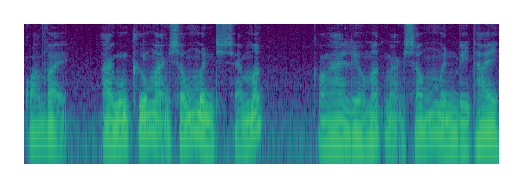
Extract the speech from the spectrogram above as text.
Quả vậy, ai muốn cứu mạng sống mình thì sẽ mất còn ai liều mất mạng sống mình vì thầy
